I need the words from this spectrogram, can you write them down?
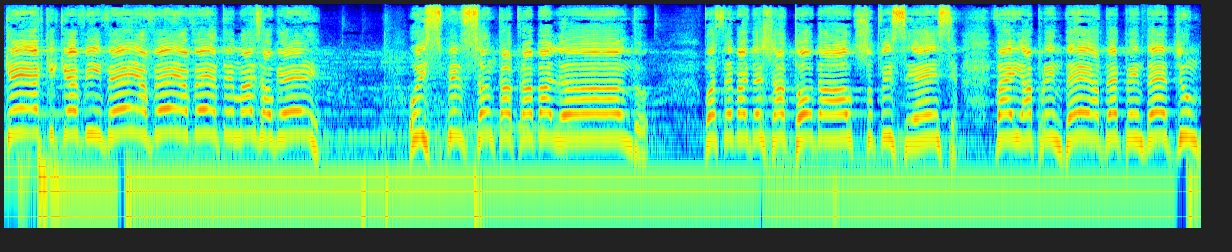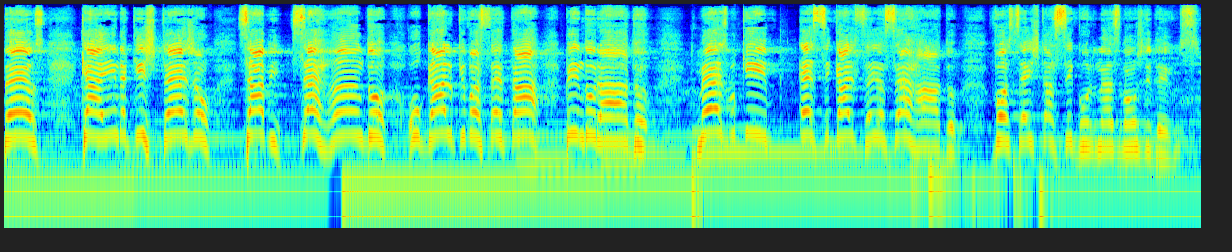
Quem é que quer vir? Venha, venha, venha. Tem mais alguém? O Espírito Santo está trabalhando. Você vai deixar toda a autossuficiência. Vai aprender a depender de um Deus que, ainda que estejam, sabe, serrando o galho que você está pendurado. Mesmo que esse galho seja cerrado, você está seguro nas mãos de Deus.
